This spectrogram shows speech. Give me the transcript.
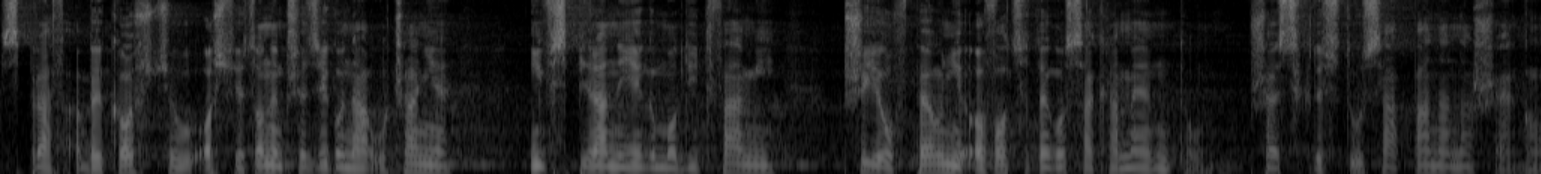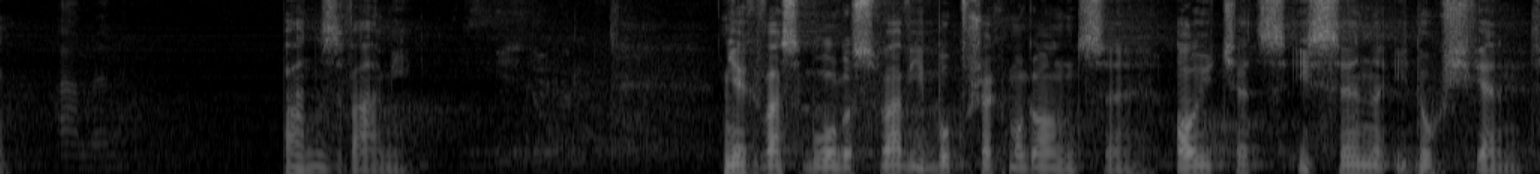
Spraw, aby Kościół, oświecony przez Jego nauczanie i wspierany Jego modlitwami, przyjął w pełni owoce tego sakramentu przez Chrystusa, Pana naszego. Pan z Wami. Niech Was błogosławi Bóg Wszechmogący, Ojciec i Syn i Duch Święty.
